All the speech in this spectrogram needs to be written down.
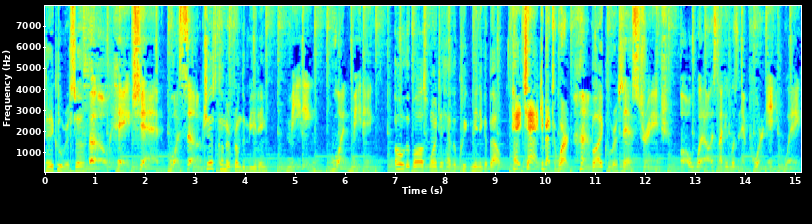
Hey, Clarissa. Oh, hey, Chad. What's up? Just coming from the meeting. Meeting? What meeting? Oh, the boss wanted to have a quick meeting about. Hey, Chad, get back to work. Bye, Clarissa. That's strange. Oh, well, it's like it wasn't important anyway.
